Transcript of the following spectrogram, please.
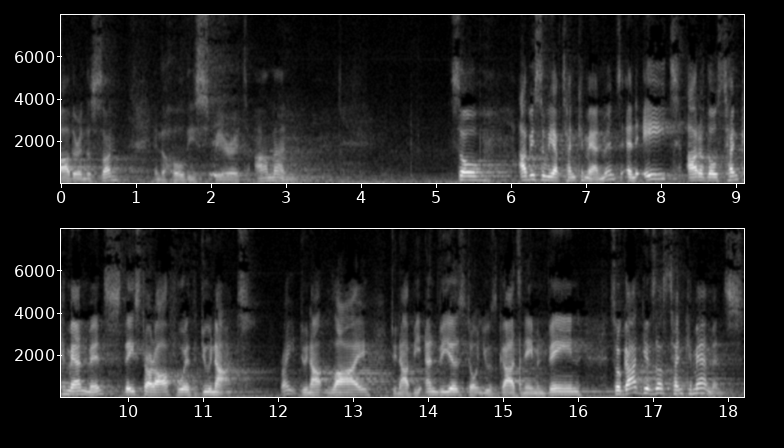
Father and the Son and the Holy Spirit. Amen. So, obviously, we have 10 commandments, and eight out of those 10 commandments, they start off with do not, right? Do not lie, do not be envious, don't use God's name in vain. So, God gives us 10 commandments.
